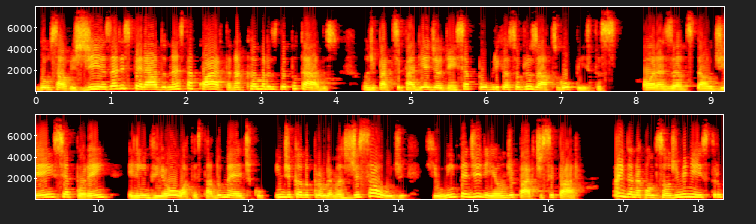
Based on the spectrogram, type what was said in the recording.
Gonçalves Dias era esperado nesta quarta na Câmara dos Deputados, onde participaria de audiência pública sobre os atos golpistas. Horas antes da audiência, porém, ele enviou o atestado médico indicando problemas de saúde que o impediriam de participar. Ainda na condição de ministro,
